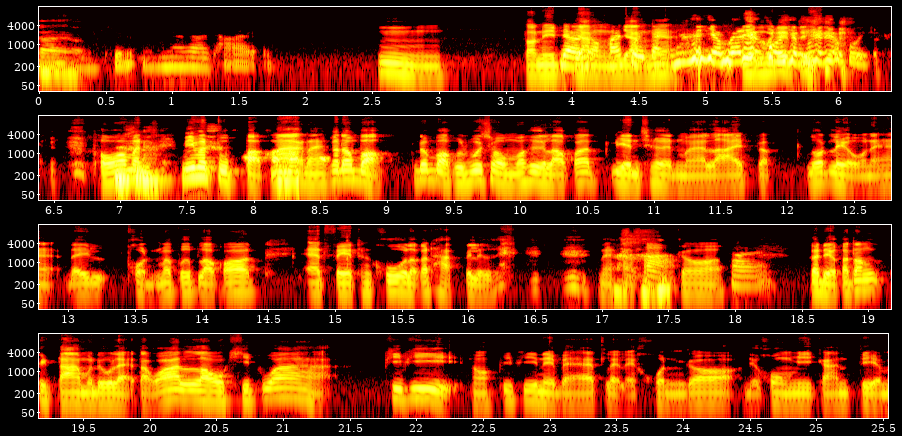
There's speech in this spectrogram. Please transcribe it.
ใช่ครับคิดน่าจะใช่อืม ตอนนี้เดี๋ยวยัเดี๋งยวค่อยยัคุงยกันเนี่ยยังไม่ได้คุยยัยังงไม่ไม่ได้ได้คุยเพราะว่ามันนี่มันปรับปรับมากนะ ก็ต้องบอกต้องบอกคุณผู้ชมว่าคือเราก็เรียนเชิญมาไลฟ์แบบรวดเร็วนะฮะ ได้ผลมาปุ๊บเราก็แอดเฟซทั้งคู่แล้วก็ทักไปเลยนะครับค่ะก็ใช่ก็เดี๋ยวก็ต้องติดตามมาดูแหละ แต่ว่าเราคิดว่าพี่ๆเนาะพี่ๆในแบดหลาย ๆ คนก็เดี๋ยวคงมีการเตรียม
